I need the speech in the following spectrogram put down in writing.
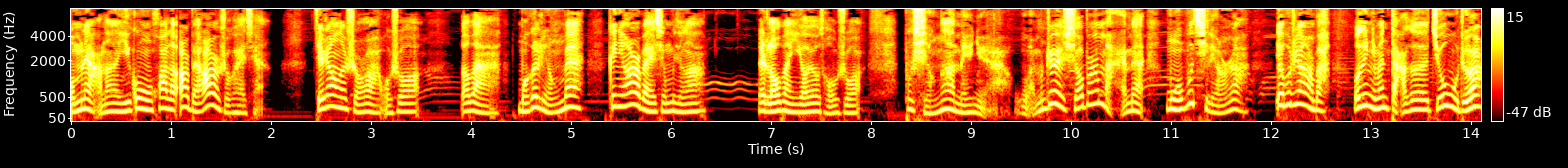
我们俩呢，一共花了二百二十块钱。结账的时候啊，我说：“老板，抹个零呗，给你二百行不行啊？”那老板摇摇头说：“不行啊，美女，我们这小本买卖，抹不起零啊。要不这样吧，我给你们打个九五折。”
